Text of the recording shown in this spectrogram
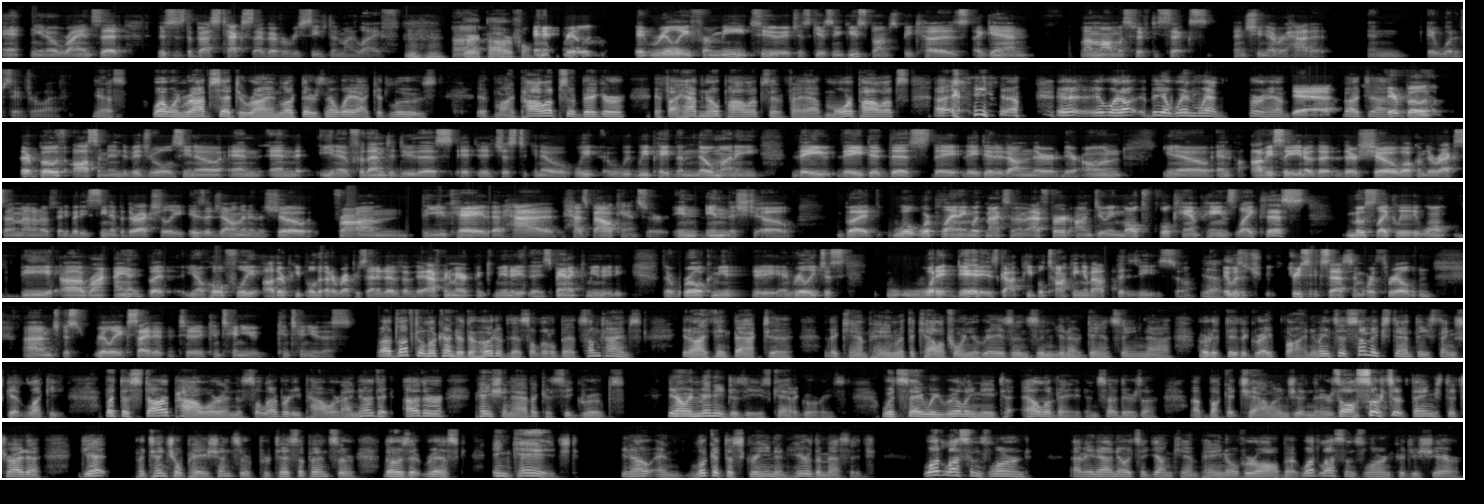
And you know, Ryan said, "This is the best text I've ever received in my life." Mm-hmm. Very uh, powerful. And it really, it really, for me too, it just gives me goosebumps because again, my mom was 56 and she never had it, and it would have saved her life. Yes. Well, when Rob said to Ryan, "Look, there's no way I could lose," if my polyps are bigger, if I have no polyps, if I have more polyps, uh, you know, it, it, would be a win-win for him. Yeah, but uh, they're both they're both awesome individuals, you know, and and you know, for them to do this, it it just you know, we we, we paid them no money. They they did this. They they did it on their their own you know, and obviously, you know, the, their show, Welcome to Wrexham. I don't know if anybody's seen it, but there actually is a gentleman in the show from the UK that had has bowel cancer in in the show. But we we are planning with maximum effort on doing multiple campaigns like this. Most likely won't be uh, Ryan, but you know, hopefully other people that are representative of the African American community, the Hispanic community, the rural community, and really just what it did is got people talking about the disease. So yes. it was a true, true success, and we're thrilled and um, just really excited to continue continue this. Well, I'd love to look under the hood of this a little bit. Sometimes, you know, I think back to the campaign with the California raisins and, you know, dancing, uh, heard it through the grapevine. I mean, to some extent, these things get lucky. But the star power and the celebrity power, I know that other patient advocacy groups you know, in many disease categories, would say we really need to elevate. And so there's a, a bucket challenge and there's all sorts of things to try to get potential patients or participants or those at risk engaged, you know, and look at the screen and hear the message. What lessons learned? I mean, I know it's a young campaign overall, but what lessons learned could you share?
